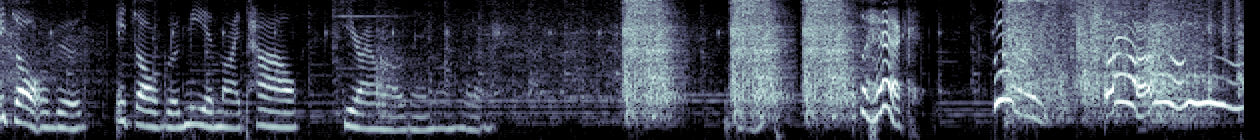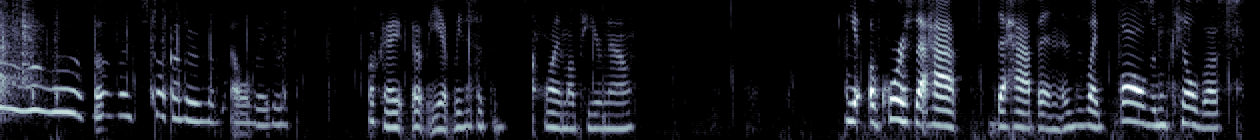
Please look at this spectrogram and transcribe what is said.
It's all good. It's all good. Me and my pal. Here, I don't know his name. Oh, whatever. What the heck? What the heck? Ah! I'm stuck under the elevator. Okay, uh, yep, we just have to climb up here now. Yeah, of course that hap that happened. It just like falls and kills us.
